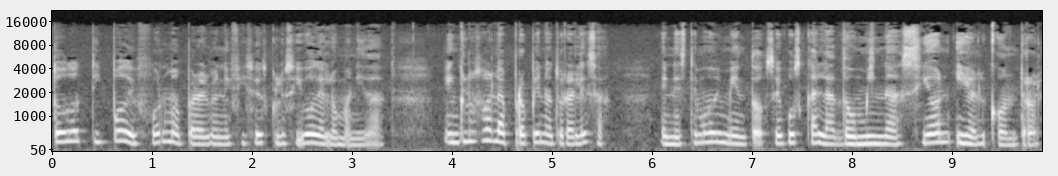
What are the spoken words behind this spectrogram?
todo tipo de forma para el beneficio exclusivo de la humanidad, incluso la propia naturaleza. En este movimiento se busca la dominación y el control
